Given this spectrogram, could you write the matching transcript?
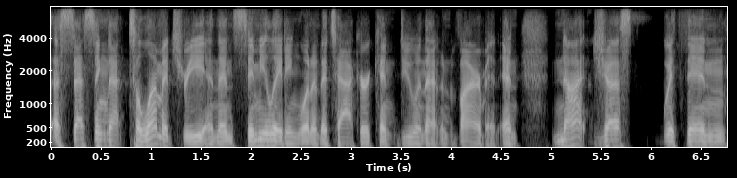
assessing that telemetry and then simulating what an attacker can do in that environment. And not just within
